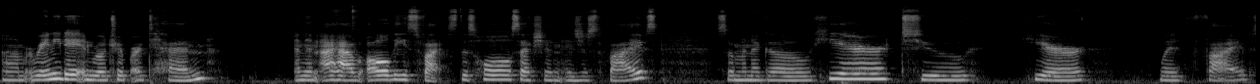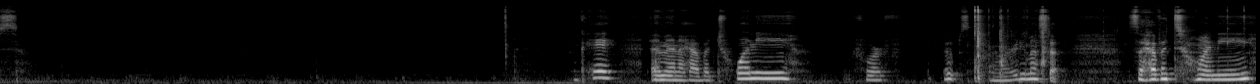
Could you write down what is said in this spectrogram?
Um, rainy day and road trip are 10. And then I have all these fives. This whole section is just fives. So I'm gonna go here to here with fives. Okay, and then I have a 20 for, oops, I already messed up. So I have a 20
